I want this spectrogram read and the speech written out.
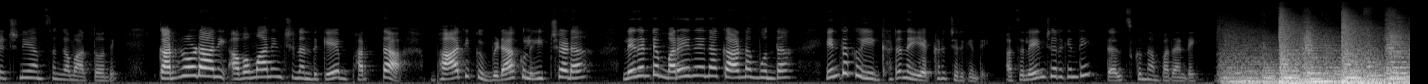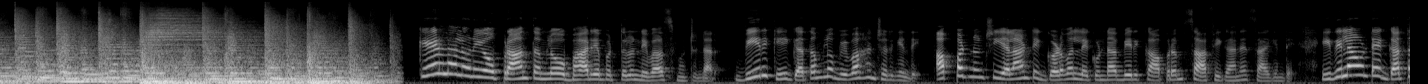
చర్చనీయాంశంగా మారుతోంది. కర్రోడా అని అవమానించినందుకే భర్త భార్యకు విడాకులు ఇచ్చాడా? లేదంటే మరేదైనా కారణం ఉందా? ఇంతకు ఈ ఘటన ఎక్కడ జరిగింది? అసలేం జరిగింది? తెలుసుకుందాం పదండి. ప్రాంతంలో భార్యాభర్తలు నివాసం ఉంటున్నారు వీరికి గతంలో వివాహం జరిగింది. అప్పటి నుంచి ఎలాంటి గొడవలు లేకుండా వీరి కాపురం సాఫీగానే సాగింది. ఇదిలా ఉంటే గత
